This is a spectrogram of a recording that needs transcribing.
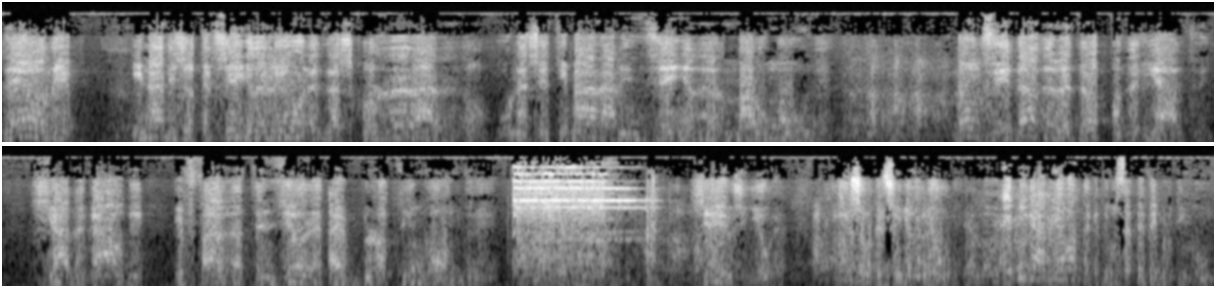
Leone, i nati sotto il segno del leone trascorreranno una settimana all'insegna del malumore. Non fidatevi troppo degli altri, siate cauti e fate attenzione ai brutti incontri. Sì, signore, io sono del segno del leone. E, mica è la prima volta che devo stare dei brutti incontri.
